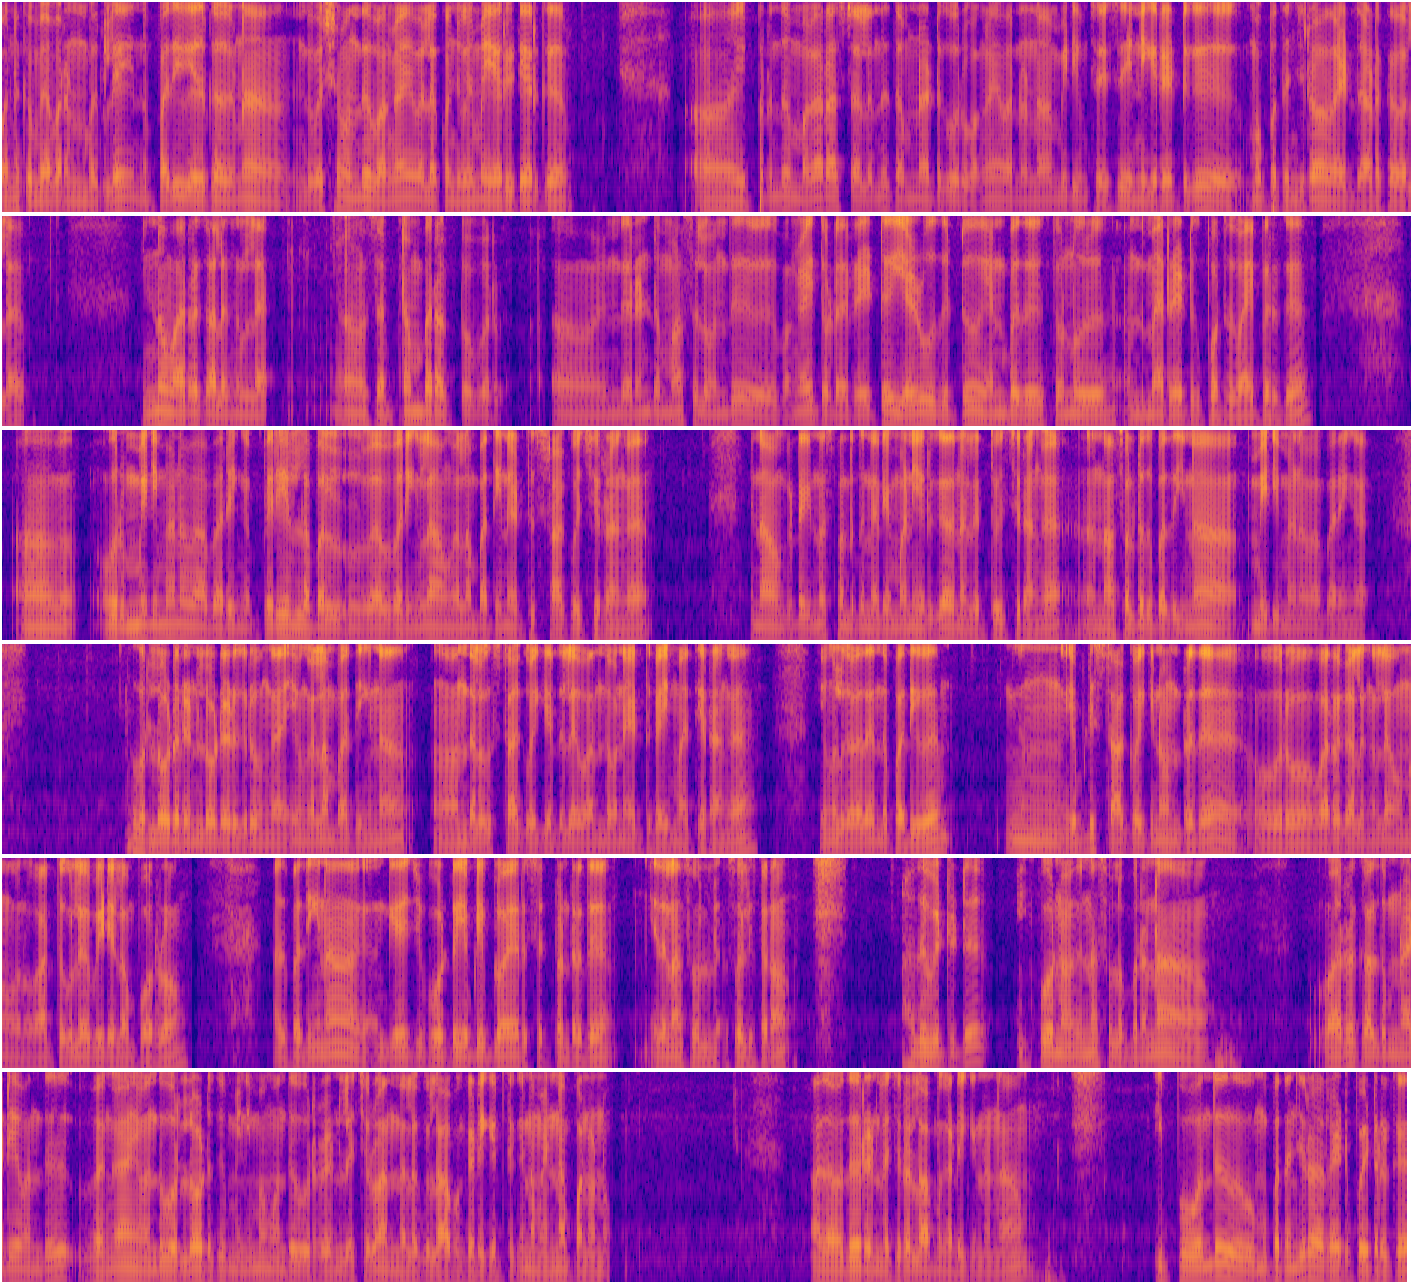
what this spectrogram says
வணக்கம் வியாபார நண்பர்களே இந்த பதிவு எதற்காகன்னா இந்த வருஷம் வந்து வெங்காய விலை கொஞ்சம் கொஞ்சமாக ஏறிட்டே இருக்குது இப்போ இருந்து மகாராஷ்டிராலேருந்து தமிழ்நாட்டுக்கு ஒரு வெங்காயம் வரணும்னா மீடியம் சைஸு இன்றைக்கி ரேட்டுக்கு முப்பத்தஞ்சு ரூபா ஆகிடுது அடக்க விலை. இன்னும் வர்ற காலங்களில் செப்டம்பர் அக்டோபர் இந்த ரெண்டு மாதத்தில் வந்து வெங்காயத்தோட ரேட்டு எழுபது டு எண்பது தொண்ணூறு அந்த மாதிரி ரேட்டுக்கு போகிறதுக்கு வாய்ப்பு இருக்குது ஒரு மீடியமான வியாபாரிங்க பெரிய லெவல் வியாபாரிங்களாம் அவங்கெல்லாம் பார்த்திங்கன்னா எடுத்து ஸ்டாக் வச்சிடுறாங்க. ஏன்னா அவங்ககிட்ட இன்வெஸ்ட் பண்ணுறதுக்கு நிறைய மணி இருக்குது அதனால் எடுத்து வச்சுறாங்க நான் சொல்கிறது பார்த்திங்கன்னா மீடியமான வியாபாரிங்க. ஒரு லோடு ரெண்டு லோடு எடுக்கிறவங்க. இவங்கெல்லாம் பார்த்திங்கன்னா அந்தளவுக்கு ஸ்டாக் வைக்கிறதுல வந்தவொடனே எடுத்து கை மாற்றிடுறாங்க இவங்களுக்காக தான் இந்த பதிவு. எப்படி ஸ்டாக் வைக்கணுன்றத ஒரு வர காலங்களில் இன்னும் ஒரு வாரத்துக்குள்ளே வீடியோலாம் போடுறோம். அது பார்த்திங்கன்னா கேஜ் போட்டு எப்படி ப்ளோயர் செட் பண்ணுறது இதெல்லாம் சொல் சொல்லித்தரோம். அதை விட்டுட்டு இப்போது நான் என்ன சொல்ல போகிறேன்னா வர்ற காலத்துக்கு முன்னாடியே வந்து வெங்காயம் வந்து ஒரு லோடுக்கு மினிமம் வந்து ஒரு ரெண்டு லட்ச ரூபா அந்தளவுக்கு லாபம் கிடைக்கிறதுக்கு நம்ம என்ன பண்ணணும்? அதாவது ரெண்டு லட்ச ரூபா லாபம் கிடைக்கணும்னா இப்போது வந்து முப்பத்தஞ்சு ரூபா ரேட்டு போயிட்டுருக்கு.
